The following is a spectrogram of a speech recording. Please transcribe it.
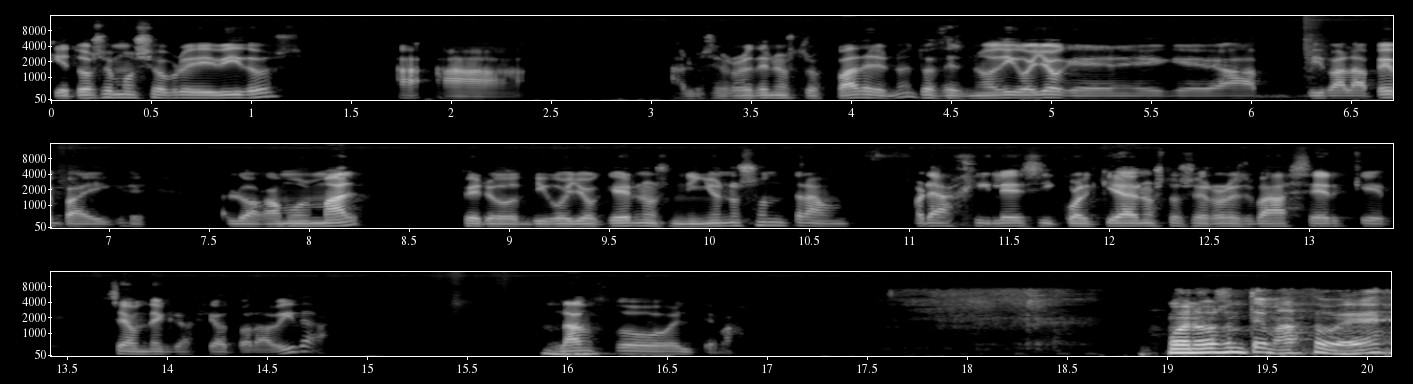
que todos hemos sobrevivido a, a los errores de nuestros padres, ¿no? Entonces, no digo yo que, ah, viva la pepa y que lo hagamos mal, pero digo yo que los niños no son tan frágiles y cualquiera de nuestros errores va a ser que sea un desgraciado toda la vida. Lanzo el tema. Bueno, es un temazo, ¿eh?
